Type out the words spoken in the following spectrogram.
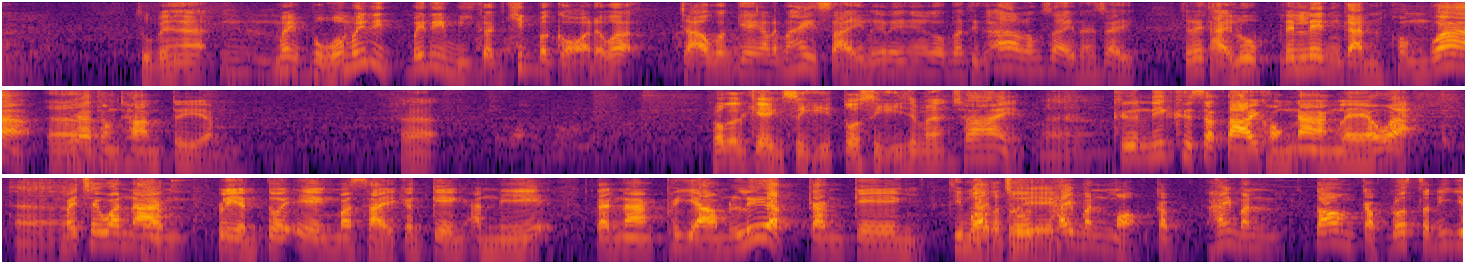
อถูกไหมฮะอืมไม่ผมว่าไม่ได้ไม่ได้มีการคิดมาก่อนแต่ว่า จะเอากางเกงอะไรมาให้ใส่หรืออะไรเงี้ยก็มาถึงอ้าวลองใส่หน่อยใส่ จะได้ถ่ายรูปเล่นๆกัน ผมว่าอ่าแพทองทานเตรียม ฮะเพราะกางเกงสีตัวสีใช่ไหมใช่ อ่าคือนี่คือสไตล์ของนางแล้วอะอ่าไม่ใช่ว่านางครับ เปลี่ยนตัวเองมาใส่กางเกงอันนี้ แต่นางพยายามเลือกกางเกงที่เหมาะกับและชุดตัวเอง ให้มันเหมาะกับให้มันต้องกับรสนิย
